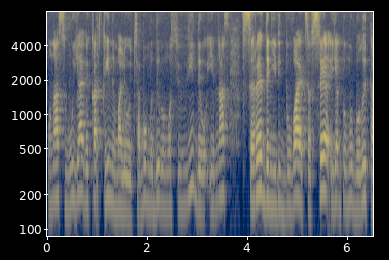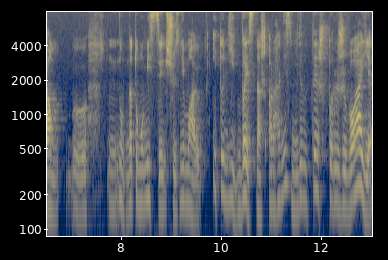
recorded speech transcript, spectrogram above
У нас в уяві картини малюються, або ми дивимося в відео, і в нас всередині відбувається все, якби ми були там е, ну, на тому місці, що знімають. І тоді весь наш організм він теж переживає,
